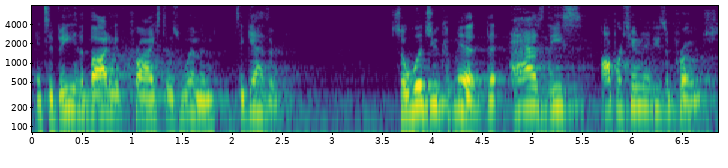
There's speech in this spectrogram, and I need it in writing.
and to be the body of Christ as women together. So, would you commit that as these opportunities approach,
